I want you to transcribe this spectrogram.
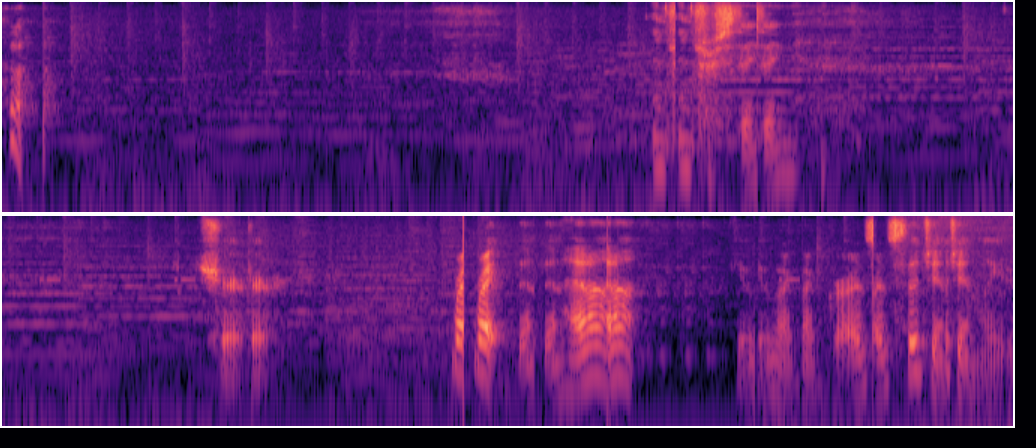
Huh. Interesting. Sure. Right, right. Then, then head on. Head on. Give, give my, my guards to the gym, gym leader.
